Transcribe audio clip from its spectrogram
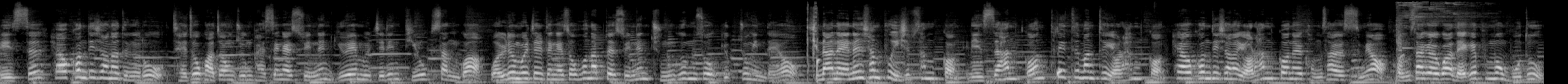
린스, 헤어 컨디셔너 등으로 제조 과정 중 발생할 수 있는 유해 물질인 디옥산과 원료 물질 등에서 혼합될 수 있는 중금속 6종인데요. 지난해에는 샴푸 23건, 린스 1건, 트리트먼트 11건, 헤어 컨디셔너 11건을 검사하였으며 검사 결과 4개 품목 모두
